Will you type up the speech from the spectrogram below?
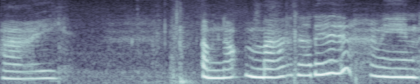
I am not mad at it. I mean,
